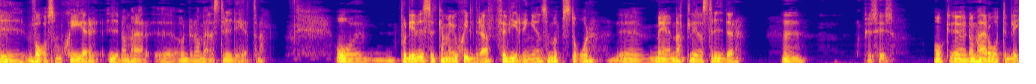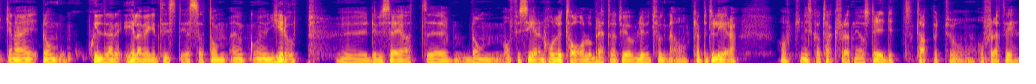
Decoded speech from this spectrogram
i vad som sker i de här, eh, under de här stridigheterna. Och på det viset kan man ju skildra förvirringen som uppstår eh, med nattliga strider. Mm. Precis. Och eh, de här återblickarna, de skildrar hela vägen tills dess att de eh, ger upp. Eh, Det vill säga att de officeren håller tal och berättar att vi har blivit tvungna att kapitulera. Och ni ska ha tack för att ni har stridit tappert och offrat, det,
